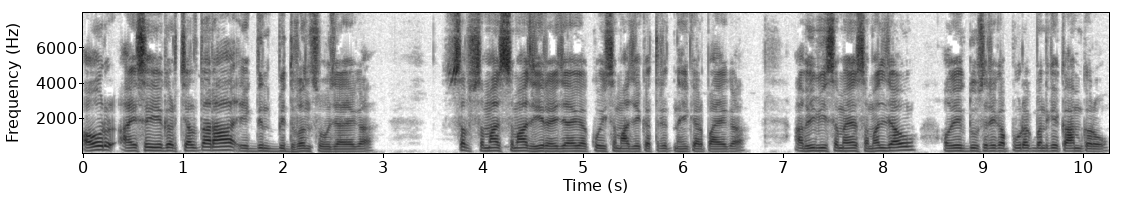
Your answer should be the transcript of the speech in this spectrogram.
और ऐसे ही अगर चलता रहा, एक दिन विध्वंस हो जाएगा। सब समाज समाज ही रह जाएगा, कोई समाज एकत्रित नहीं कर पाएगा। अभी भी समय संभल जाओ। और एक दूसरे का पूरक बन के काम करो।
